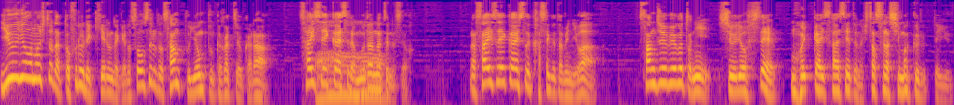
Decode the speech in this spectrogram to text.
有料の人だとフルで聞けるんだけど、そうすると3分、4分かかっちゃうから、再生回数が無駄になっちゃうんですよ。再生回数稼ぐためには、30秒ごとに終了して、もう一回再生っていうのをひたすらしまくるっていう。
